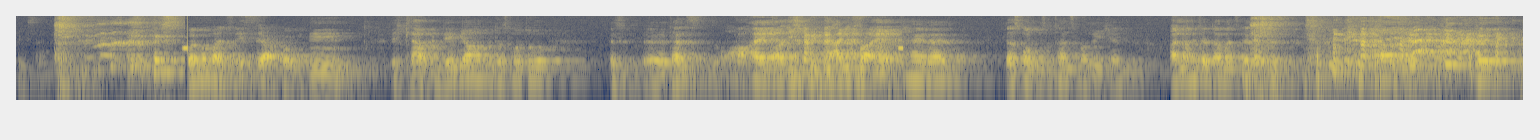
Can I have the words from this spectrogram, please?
Fängst an. Wollen wir mal ins nächste Jahr gucken? Mhm. Ich glaube, in dem Jahr hat man das Motto, es äh, tanzt. Oh, Alter, ich krieg einen Anfall. Highlight, das waren unsere Tanzmariechen. Anna hat ja damals erlebt,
